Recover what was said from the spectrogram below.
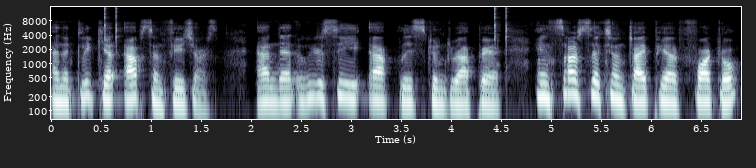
and then click here apps and features. And then we're going to see app list going to appear. In search section type here photo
